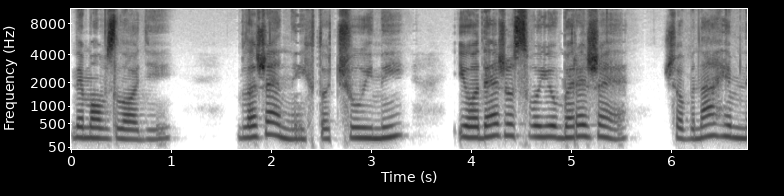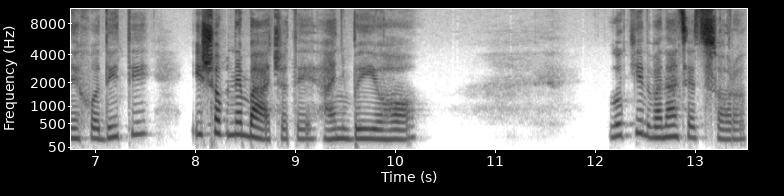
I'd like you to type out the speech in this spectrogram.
немов злодій. Блаженний, хто чуйний, і одежу свою береже, щоб нагим не ходити і щоб не бачити ганьби його. Луки 12.40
